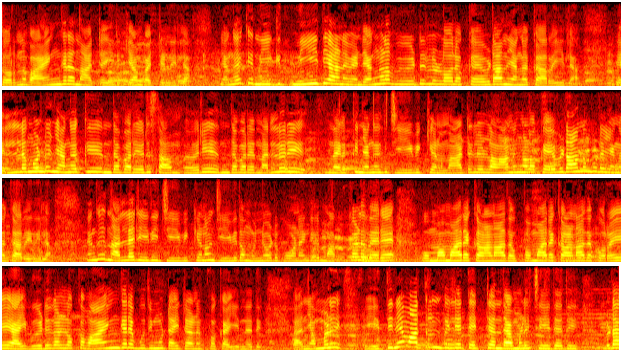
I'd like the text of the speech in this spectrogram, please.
തുറന്ന് ഭയങ്കര നാറ്റം ഇരിക്കാൻ പറ്റണില്ല. ഞങ്ങൾക്ക് നീതിയാണ് വേണ്ടി ഞങ്ങളെ വീട്ടിലുള്ളവരൊക്കെ എവിടാന്ന് ഞങ്ങൾക്ക് അറിയില്ല. എല്ലാം കൊണ്ടും ഞങ്ങൾക്ക് എന്താ പറയുക ഒരു ഒരു എന്താ പറയുക നല്ലൊരു നിലയ്ക്ക് ഞങ്ങൾക്ക് ജീവിക്കണം. നാട്ടിലുള്ള ആണുങ്ങളൊക്കെ എവിടെയാണെന്നും കൂടെ ഞങ്ങൾക്ക് അറിയുന്നില്ല. ഞങ്ങൾക്ക് നല്ല രീതിയിൽ ജീവിക്കണം ജീവിതം മുന്നോട്ട് പോകണമെങ്കിൽ മക്കൾ വരെ ഉമ്മമാരെ കാണാതെ ഉപ്പമാരെ കാണാതെ കുറേ ആയി. വീടുകളിലൊക്കെ ഭയങ്കര ബുദ്ധിമുട്ടായിട്ടാണ് ഇപ്പോൾ കഴിയുന്നത്. നമ്മൾ ഇതിനെ മാത്രം വലിയ തെറ്റെന്താ നമ്മൾ ചെയ്തത്? ഇവിടെ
